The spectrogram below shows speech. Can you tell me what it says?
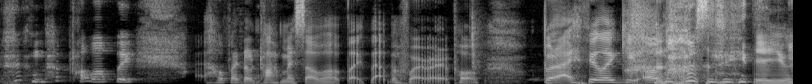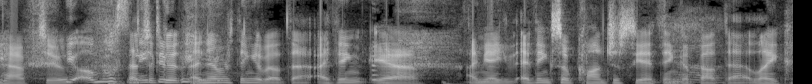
probably I hope I don't talk myself up like that before I write a poem but I feel like you almost need yeah, you have to. you almost That's need a to good. be- I never think about that. I think, yeah. I mean, I, I think subconsciously, I think about that. Like,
